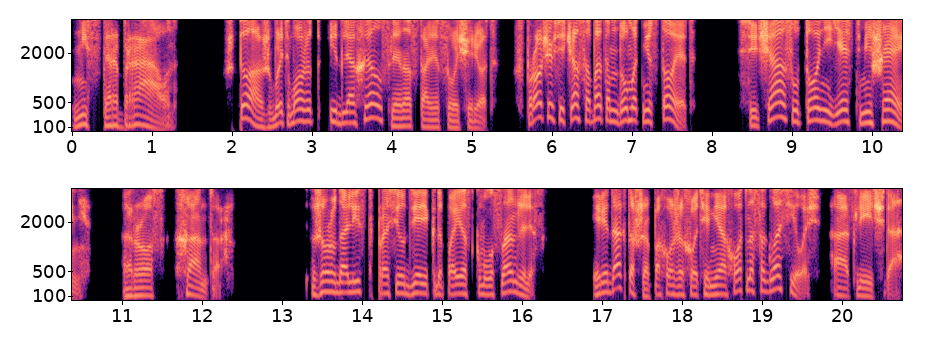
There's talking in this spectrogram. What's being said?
мистер Браун. Что ж, быть может, и для Хелсли настанет свой черед. Впрочем, сейчас об этом думать не стоит. Сейчас у Тони есть мишень. Росс Хантер. Журналист просил денег на поездку в Лос-Анджелес. И редакторша, похоже, хоть и неохотно согласилась. Отлично.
